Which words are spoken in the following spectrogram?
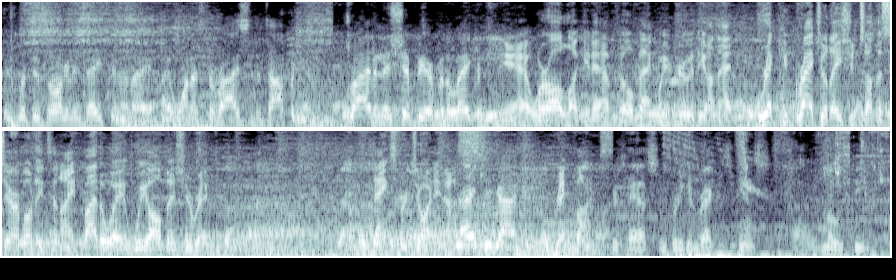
is with this organization, and I, I want us to rise to the top again. Driving the ship here for the Lakers. Yeah, we're all lucky to have Phil back. We agree with you on that. Rick, congratulations on the ceremony tonight. By the way, we all miss you, Rick. Thanks for joining us. Thank you, guys. Rick Fox. Have some pretty good records against uh, most teams.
